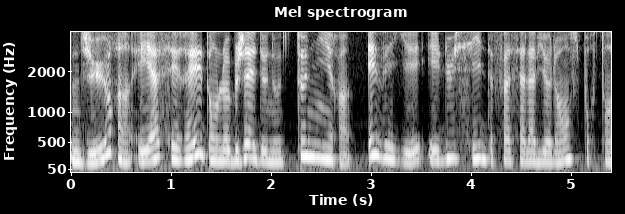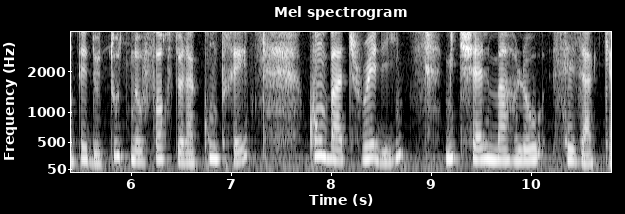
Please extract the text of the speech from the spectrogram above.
dure et acérée dont l'objet est de nous tenir éveillés et lucides face à la violence pour tenter de toutes nos forces de la contrer. Combat Ready, Michel Marlowe, Césac.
